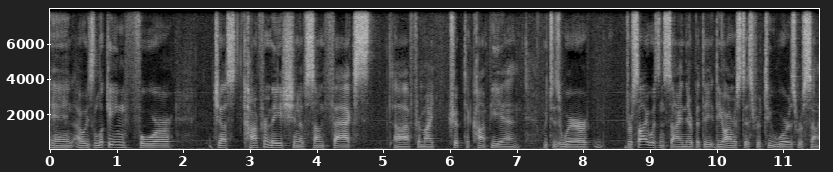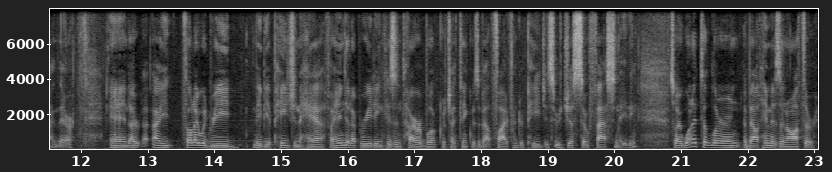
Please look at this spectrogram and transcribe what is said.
And I was looking for just confirmation of some facts uh, from my trip to Compiègne, which is where Versailles wasn't signed there, but the, the armistice for two wars were signed there. And I, I thought I would read maybe a page and a half. I ended up reading his entire book, which I think was about 500 pages. It was just so fascinating. So I wanted to learn about him as an author.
